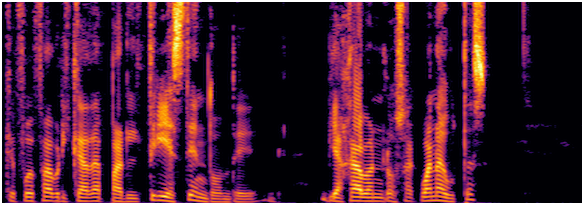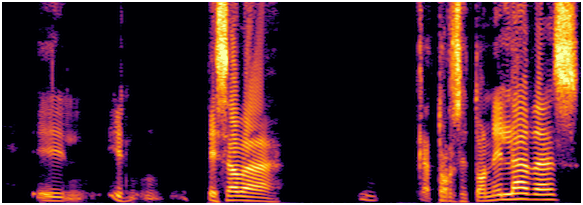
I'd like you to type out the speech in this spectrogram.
que fue fabricada para el Trieste, en donde viajaban los acuanautas, pesaba 14 toneladas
